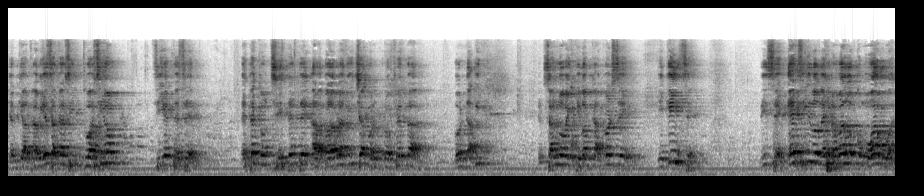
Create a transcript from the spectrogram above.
que el que atraviesa tal situación siente sed. Esto es consistente a la palabra dicha por el profeta, por David. En Salmo 22, 14 y 15 dice, he sido derramado como agua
